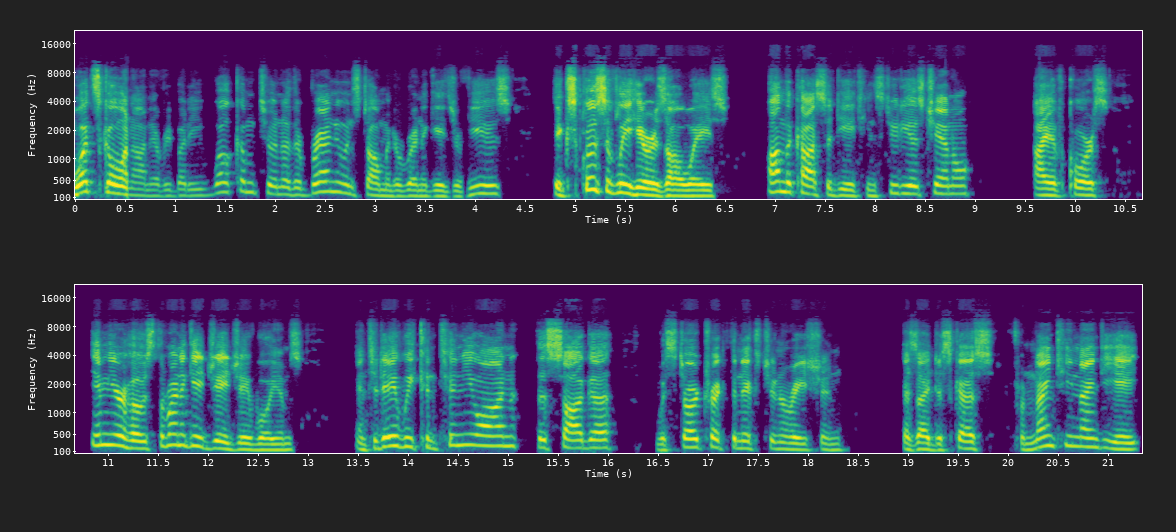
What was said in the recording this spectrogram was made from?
What's going on, everybody? Welcome to another brand new installment of Renegades Reviews, exclusively here as always on the Casa D18 Studios channel. I, of course, am your host, the Renegade JJ Williams, and today we continue on the saga with Star Trek The Next Generation as I discuss from 1998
